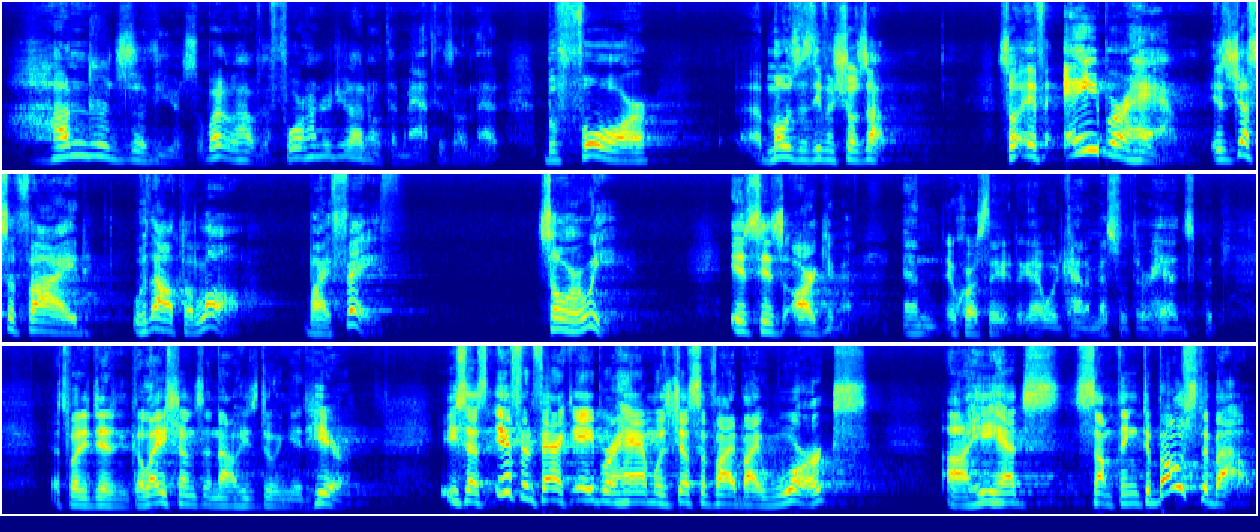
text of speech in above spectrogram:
hundreds of years. What was it, 400 years? I don't know what the math is on that. Before uh, Moses even shows up. So if Abraham is justified without the law by faith, so are we, is his argument. And of course, they, that would kind of mess with their heads, but that's what he did in Galatians, and now he's doing it here. He says, if in fact Abraham was justified by works, uh, he had something to boast about.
